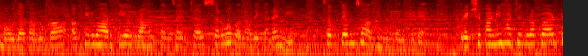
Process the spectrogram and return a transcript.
मौदा तालुका अखिल भारतीय ग्राहक पंचायतच्या सर्व पदाधिकाऱ्यांनी सत्यमचं अभिनंदन केले प्रेक्षकांनी हा चित्रपट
